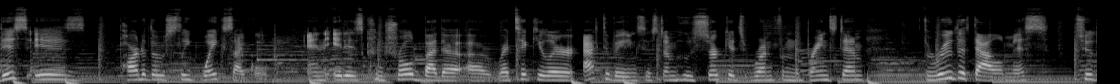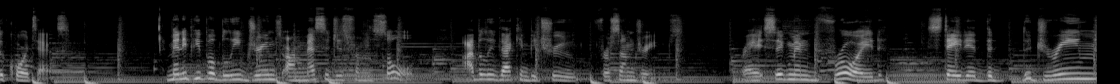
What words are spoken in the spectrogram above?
this is part of the sleep wake cycle, and it is controlled by the uh, reticular activating system, whose circuits run from the brainstem through the thalamus to the cortex. Many people believe dreams are messages from the soul. I believe that can be true for some dreams, right? Sigmund Freud stated the, the dream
